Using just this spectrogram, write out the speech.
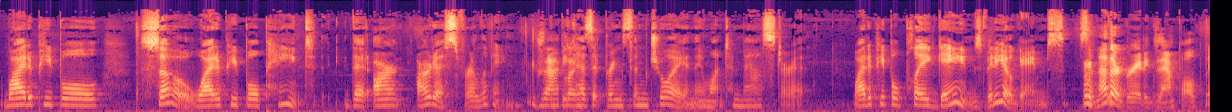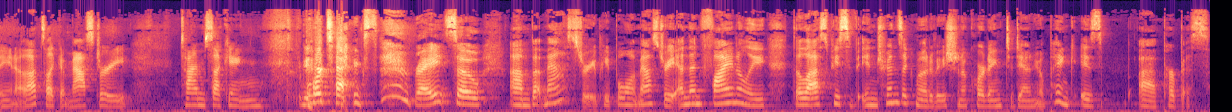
Why do people sew? Why do people paint that aren't artists for a living? Exactly. Because it brings them joy and they want to master it. Why do people play games, video games? It's another great example. You know, that's like a mastery, time sucking vortex, right? So, um, but mastery, people want mastery. And then finally, the last piece of intrinsic motivation, according to Daniel Pink, is uh, purpose.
